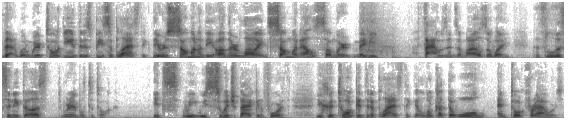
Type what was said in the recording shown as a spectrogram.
that when we're talking into this piece of plastic, there is someone on the other line, someone else somewhere, maybe thousands of miles away, that's listening to us, we're able to talk. It's we, we switch back and forth. You could talk into the plastic and look at the wall and talk for hours.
